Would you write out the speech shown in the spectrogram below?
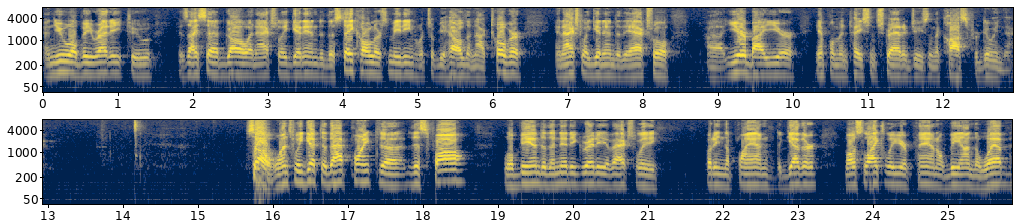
and you will be ready to, as I said, go and actually get into the stakeholders meeting, which will be held in October, and actually get into the actual uh, year by year implementation strategies and the cost for doing that. So once we get to that point uh, this fall, we'll be into the nitty gritty of actually putting the plan together. Most likely your plan will be on the web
